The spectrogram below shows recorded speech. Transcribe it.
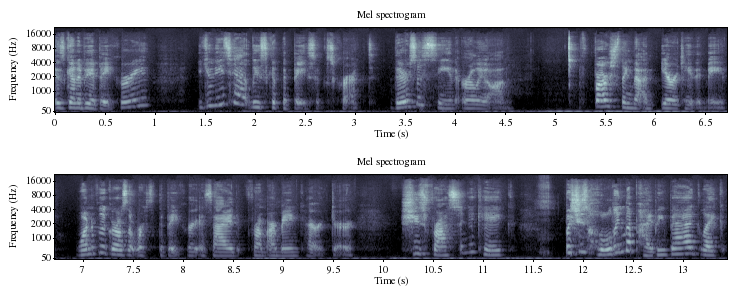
is gonna be a bakery, you need to at least get the basics correct. There's a scene early on. First thing that irritated me, one of the girls that works at the bakery, aside from our main character, she's frosting a cake, but she's holding the piping bag like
